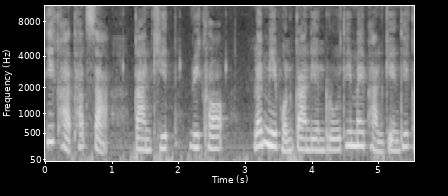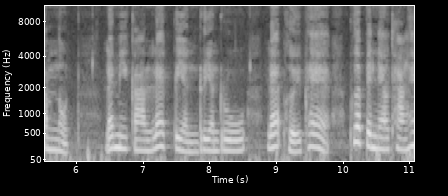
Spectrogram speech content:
ที่ขาดทักษะ การคิด วิเคราะห์ และมีผลการเรียนรู้ที่ไม่ผ่านเกณฑ์ที่กำหนด และมีการแลกเปลี่ยนเรียนรู้ และเผยแพร่ เพื่อเป็นแนวทางให้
